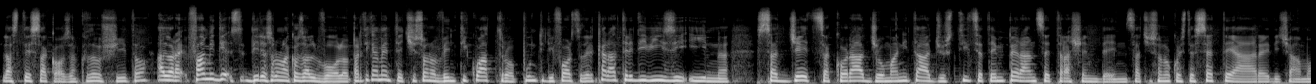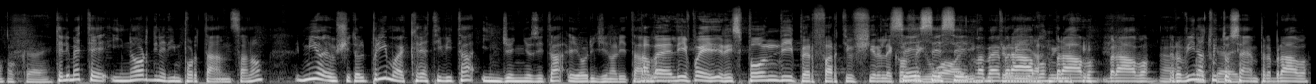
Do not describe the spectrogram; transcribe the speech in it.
la stessa cosa. Cosa uscito? Allora, fammi di- dire solo una cosa al volo. Praticamente ci sono 24 punti di forza del carattere divisi in saggezza, coraggio, umanità, giustizia, temperanza e trascendenza. Ci sono queste sette aree, diciamo. Ok. Te li mette in ordine di importanza, no? Il mio è uscito, il primo è creatività, ingegnosità e originalità. Vabbè, lì poi rispondi per farti uscire le cose sì, che sì, vuoi. sì, vabbè, in teoria, bravo, quindi- bravo, bravo. Ah, Rovina ok. tutto sempre, bravo.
